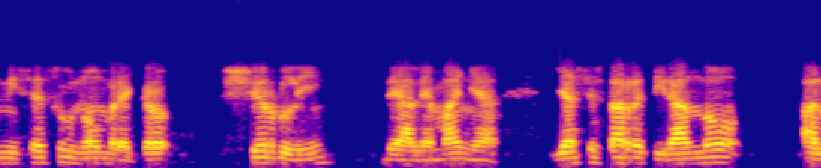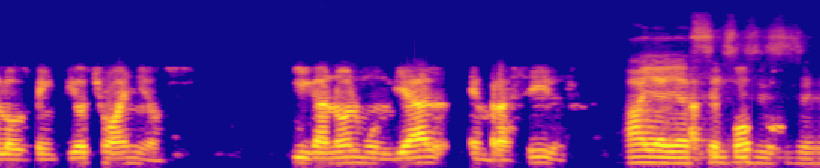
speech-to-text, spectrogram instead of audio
ni sé su nombre, creo, Shirley, de Alemania, ya se está retirando a los 28 años y ganó el mundial en Brasil. Ah, ya, ya, sí, sí, sí, sí,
